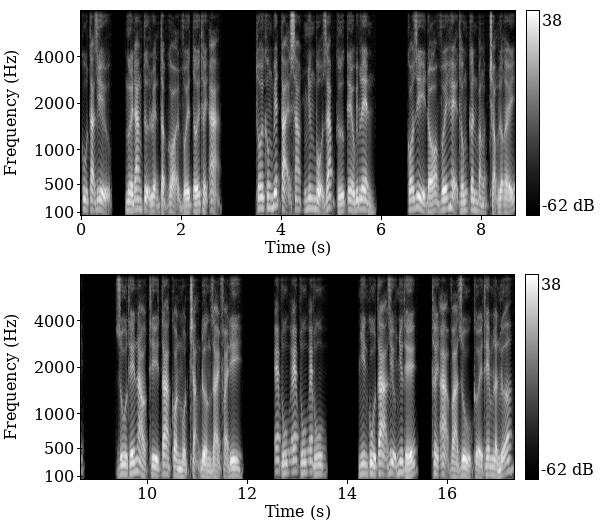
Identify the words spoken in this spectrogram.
cụ tạ dịu, người đang tự luyện tập gọi với tới thầy ạ. Tôi không biết tại sao nhưng bộ giáp cứ kêu bíp lên. Có gì đó với hệ thống cân bằng trọng lượng ấy. Dù thế nào thì ta còn một chặng đường dài phải đi. Fu Fu Fu. Nhìn cụ tạ dịu như thế, thầy ạ và dù cười thêm lần nữa.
